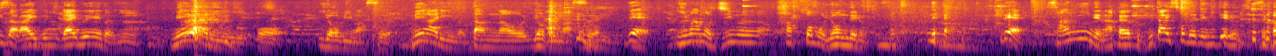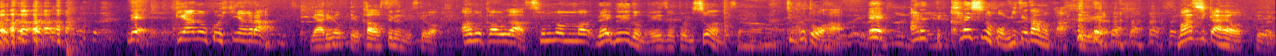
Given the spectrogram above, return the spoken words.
いざライブにライブエイドにメアリーを呼びます。メアリーの旦那を呼びます。で今のジム・ハットも呼んでるんですでで3人で仲良く舞台袖で見てるんですよ。でピアノをこう弾きながらやるよっていう顔するんですけどあの顔がそのまんまライブエイドの映像と一緒なんですよ。っていうことはえあれって彼氏の方見てたのかっていう。マジかよっていう。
